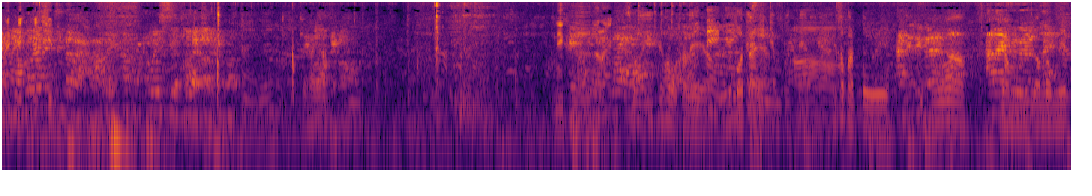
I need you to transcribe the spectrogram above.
ไม่พริกไม่ชินใช่ไหมอะนี่คืออะไรนี่ข้าวหมกทะเลครับนี่โป๊ะแตกอ๋อนี่ข้าวผัดปูนี่ว่ายำยำรวมมิตร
